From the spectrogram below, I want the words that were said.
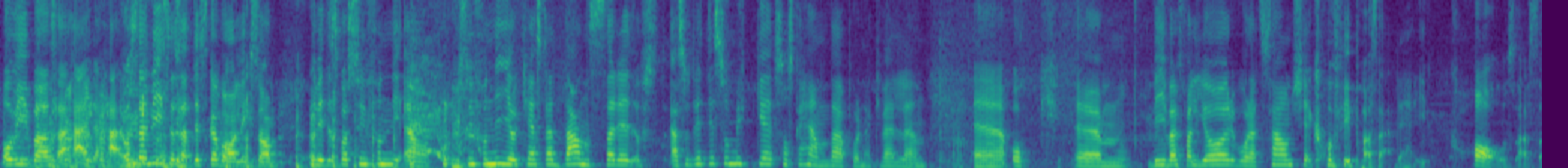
och vi bara så här, är det här? Och sen visar det sig att det ska vara liksom, du vet det ska vara symfoni, äh, symfoniorkestrar, dansare, alltså du vet det är så mycket som ska hända på den här kvällen. Eh, och eh, vi i varje fall gör vårt soundcheck och vi bara så här, det här är ju kaos alltså.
